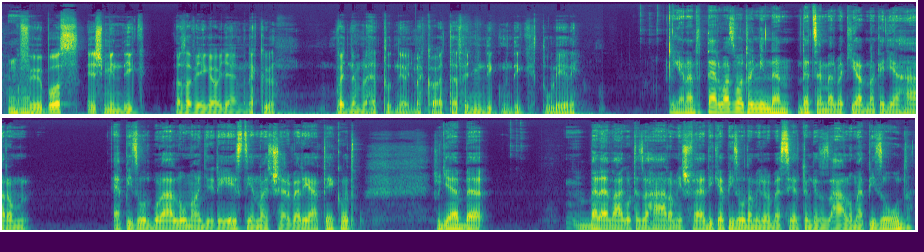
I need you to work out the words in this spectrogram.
uh-huh. a mhm. főbossz, és mindig az a vége, hogy elmenekül. Vagy nem lehet tudni, hogy meghalt, tehát hogy mindig, mindig túléli. Igen, hát a terv az volt, hogy minden decemberben kiadnak egy ilyen három epizódból álló nagy részt, ilyen nagy serverjátékot, és ugye ebbe belevágott ez a három és feldik epizód, amiről beszéltünk, ez az álom epizód.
